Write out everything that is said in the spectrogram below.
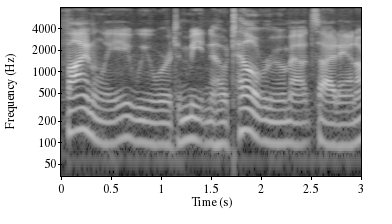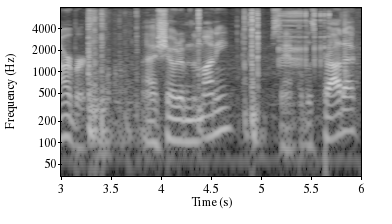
Finally, we were to meet in a hotel room outside Ann Arbor. I showed him the money, sampled his product.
